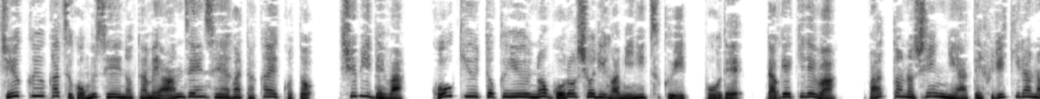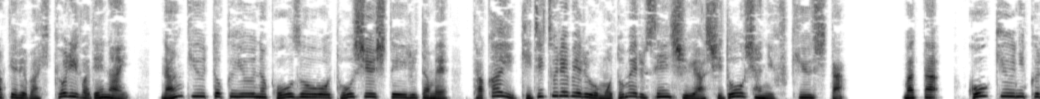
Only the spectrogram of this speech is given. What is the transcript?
中空かつゴム製のため安全性が高いこと、守備では高級特有のゴロ処理が身につく一方で、打撃ではバットの芯に当て振り切らなければ飛距離が出ない難球特有な構造を踏襲しているため、高い技術レベルを求める選手や指導者に普及した。また、高級に比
